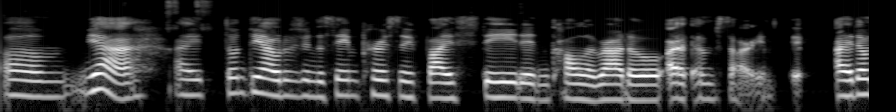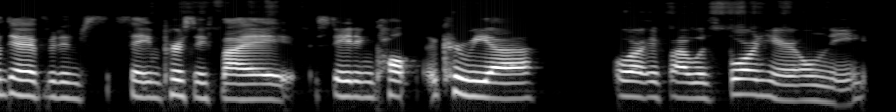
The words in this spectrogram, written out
um, yeah, I don't think I would have been the same person if I stayed in Colorado. I, I'm sorry. I don't think I would have been the same person if I stayed in Col- Korea or if I was born here only,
